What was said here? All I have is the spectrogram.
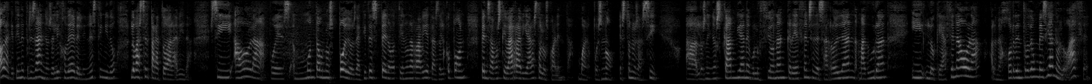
ahora que tiene tres años, el hijo de Evelyn es tímido, lo va a ser para toda la vida. Si ahora, pues, monta unos pollos de aquí te espero, tiene unas rabietas del copón, pensamos que va a rabiar hasta los 40. Bueno, pues no, esto no es así. Ah, los niños cambian, evolucionan, crecen, se desarrollan, maduran y lo que hacen ahora, a lo mejor dentro de un mes ya no lo hacen.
